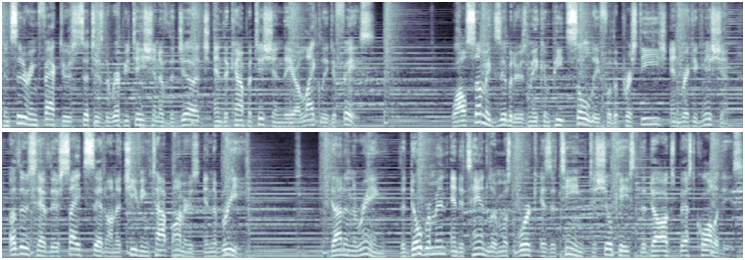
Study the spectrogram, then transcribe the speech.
considering factors such as the reputation of the judge and the competition they are likely to face. While some exhibitors may compete solely for the prestige and recognition, others have their sights set on achieving top honors in the breed. Dot in the ring, the Doberman and its handler must work as a team to showcase the dog's best qualities.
